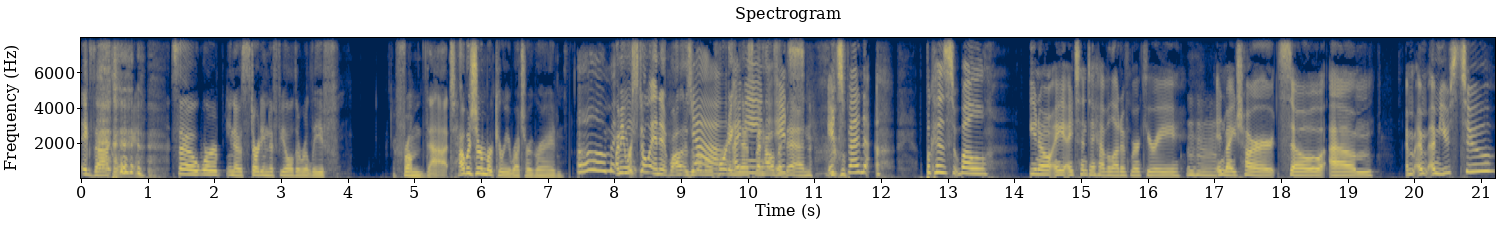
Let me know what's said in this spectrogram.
Exactly. so we're, you know, starting to feel the relief from that. How was your Mercury retrograde? um, I mean, we're still in it while as we're yeah, recording I this, but how's it been? it's been because, well, you know, I, I tend to have a lot of Mercury Mm-hmm. in my chart, so um, I'm, I'm I'm used to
